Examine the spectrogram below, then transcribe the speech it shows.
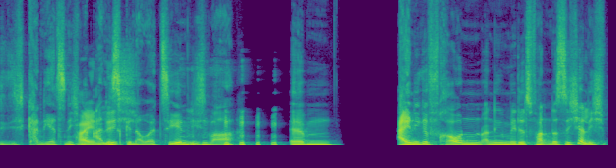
ich kann dir jetzt nicht alles genau erzählen, wie es war. ähm, einige Frauen, einige Mädels fanden das sicherlich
